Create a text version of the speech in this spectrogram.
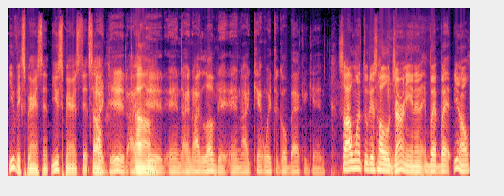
You've experienced it. You experienced it. So I did, I um, did, and and I loved it, and I can't wait to go back again. So I went through this whole journey, and then, but but you know,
